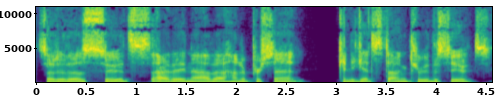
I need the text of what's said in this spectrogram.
So do those suits are they now the hundred percent? Can you get stung through the suits?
